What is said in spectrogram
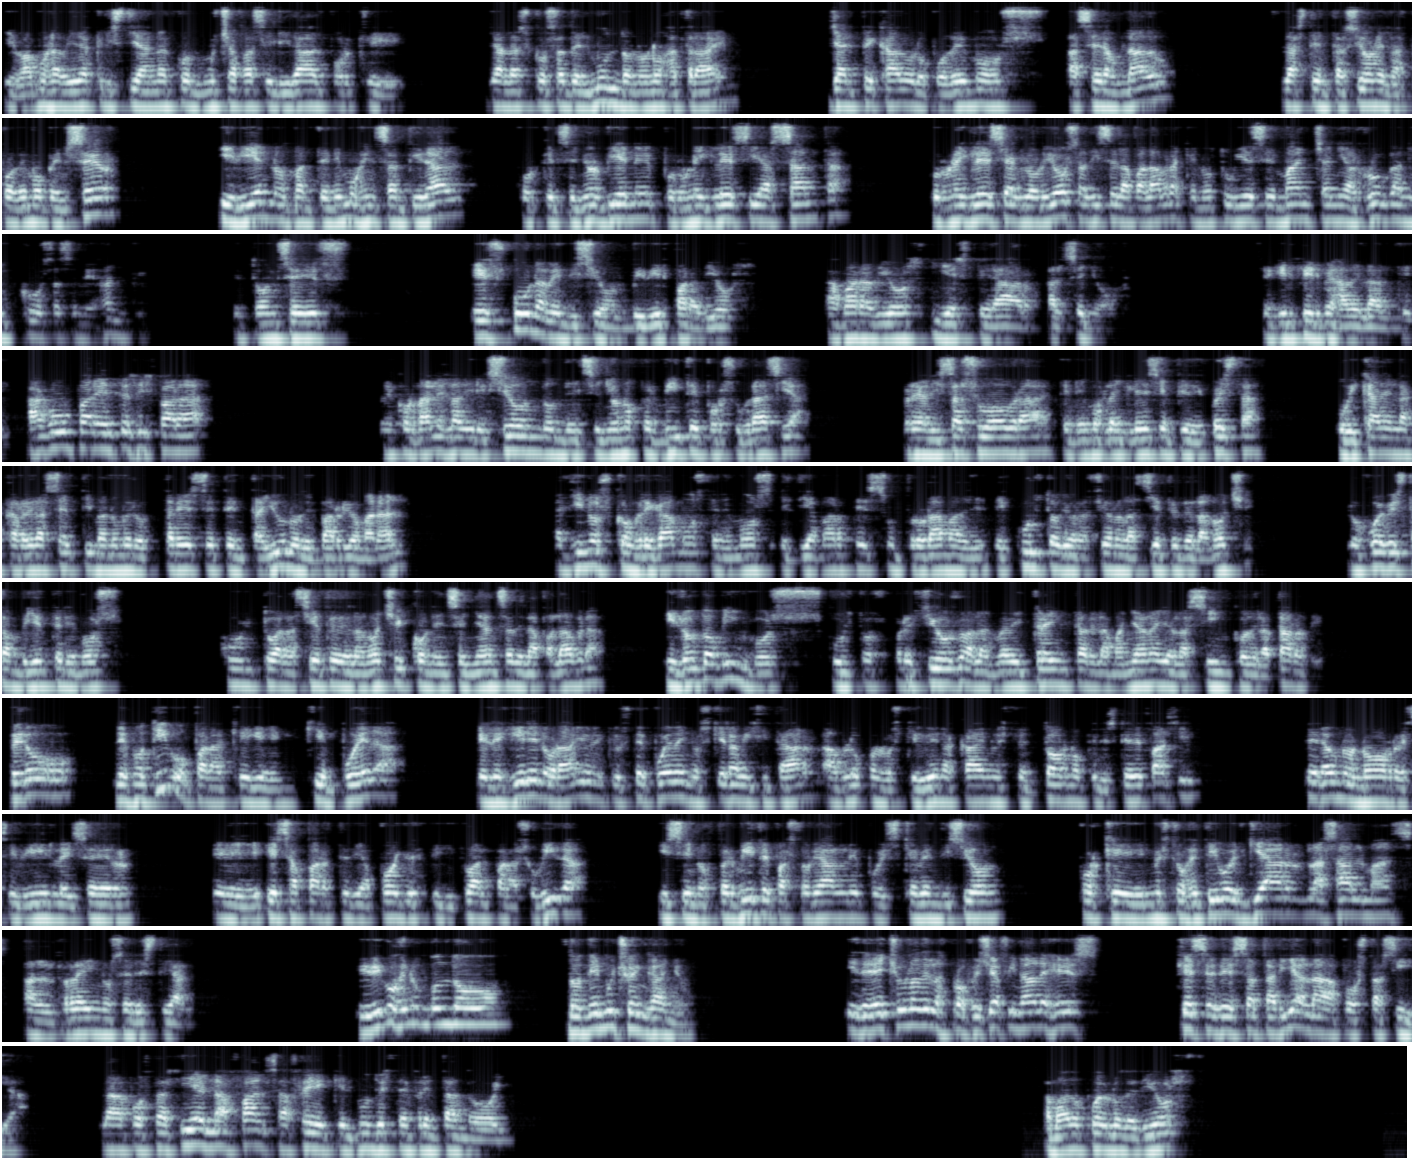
llevamos la vida cristiana con mucha facilidad porque ya las cosas del mundo no nos atraen, ya el pecado lo podemos hacer a un lado, las tentaciones las podemos vencer y bien nos mantenemos en santidad porque el Señor viene por una iglesia santa, por una iglesia gloriosa, dice la palabra, que no tuviese mancha ni arruga ni cosa semejante. Entonces, es una bendición vivir para Dios, amar a Dios y esperar al Señor. Seguir firmes adelante. Hago un paréntesis para recordarles la dirección donde el Señor nos permite, por su gracia, realizar su obra. Tenemos la iglesia en pie de cuesta, ubicada en la carrera séptima número 371 del barrio Amaral. Allí nos congregamos, tenemos el día martes un programa de, de culto de oración a las 7 de la noche. Los jueves también tenemos culto a las 7 de la noche con enseñanza de la palabra. Y los domingos, cultos preciosos a las 9 y 30 de la mañana y a las 5 de la tarde. Pero les motivo para que quien pueda elegir el horario en el que usted pueda y nos quiera visitar, hablo con los que viven acá en nuestro entorno, que les quede fácil, será un honor recibirle y ser eh, esa parte de apoyo espiritual para su vida. Y si nos permite pastorearle, pues qué bendición, porque nuestro objetivo es guiar las almas al reino celestial. Vivimos en un mundo donde hay mucho engaño. Y de hecho una de las profecías finales es que se desataría la apostasía. La apostasía es la falsa fe que el mundo está enfrentando hoy. Amado pueblo de Dios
